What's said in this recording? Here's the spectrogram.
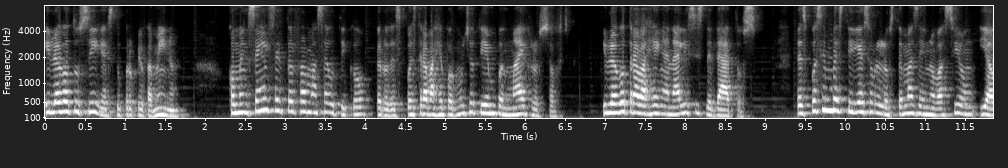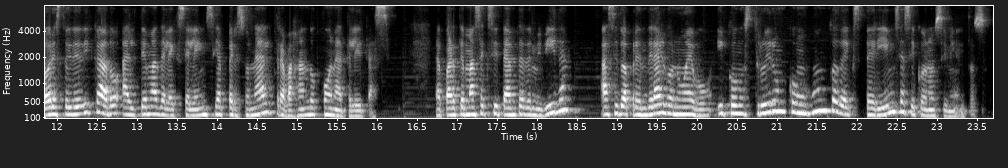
y luego tú sigues tu propio camino. Comencé en el sector farmacéutico, pero después trabajé por mucho tiempo en Microsoft y luego trabajé en análisis de datos. Después investigué sobre los temas de innovación y ahora estoy dedicado al tema de la excelencia personal trabajando con atletas. La parte más excitante de mi vida ha sido aprender algo nuevo y construir un conjunto de experiencias y conocimientos.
